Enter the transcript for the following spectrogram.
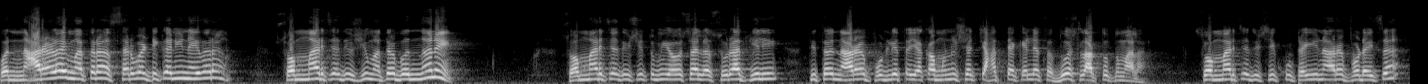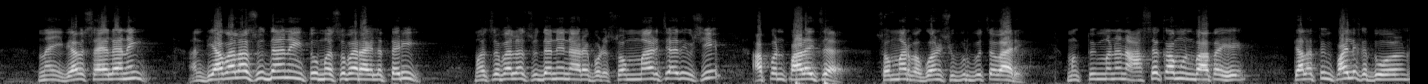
पण नारळ आहे मात्र सर्व ठिकाणी नाही बरं. सोमवारच्या दिवशी मात्र बंधन आहे. सोमवारच्या दिवशी तुम्ही व्यवसायाला सुरुवात केली तिथं नारळ फोडले तर एका मनुष्याची हत्या केल्याचा दोष लागतो तुम्हाला. सोमवारच्या दिवशी कुठेही नारळ फोडायचं नाही व्यवसायाला नाही आणि देवाला सुद्धा नाही तो मसोबा राहिला तरी. मसोबाला सुद्धा नाही नारळ फोड सोमवारच्या दिवशी आपण पाळायचं. सोमवार भगवान शिवप्रभूचं वार आहे. मग तुम्ही म्हणा ना असं का म्हणून बात हे? त्याला तुम्ही पाहिलं का दोन?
